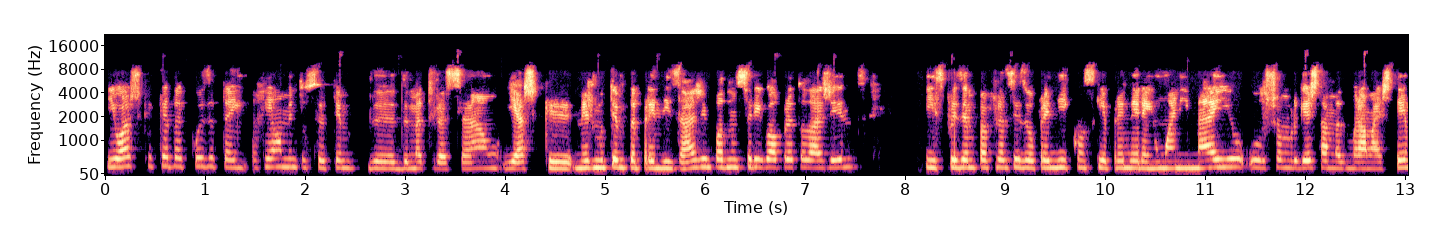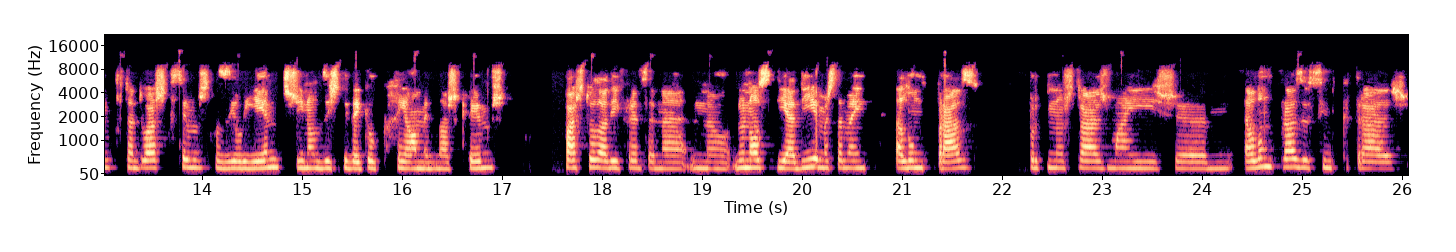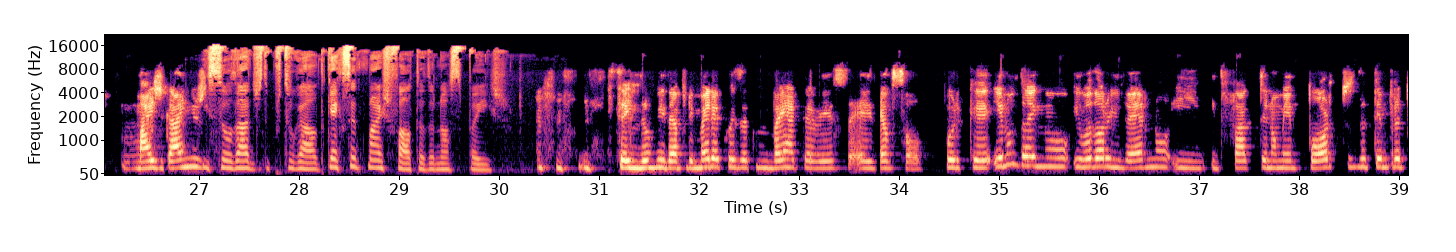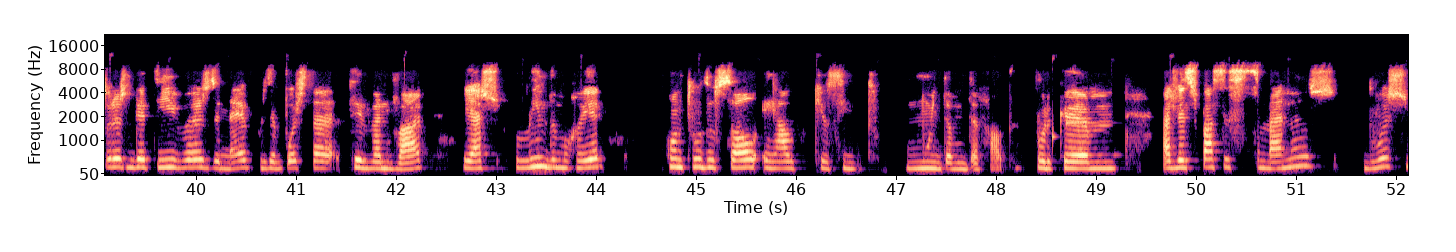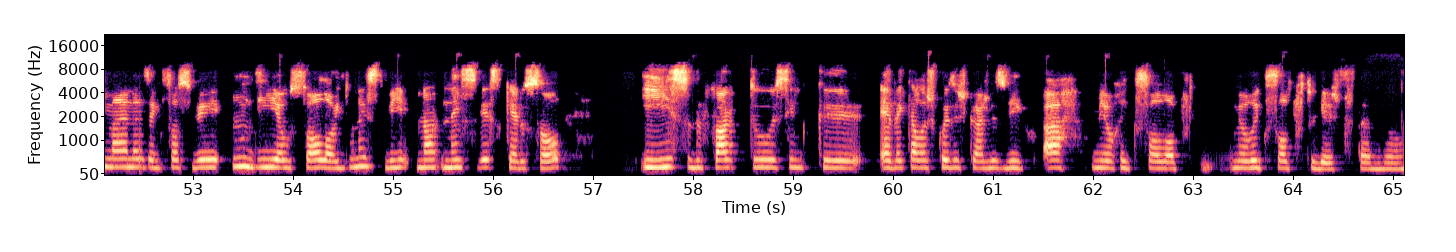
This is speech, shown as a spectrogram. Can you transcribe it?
E eu acho que cada coisa tem realmente o seu tempo de, de maturação e acho que mesmo o tempo de aprendizagem pode não ser igual para toda a gente e se, por exemplo, para francês eu aprendi e consegui aprender em um ano e meio, o luxemburguês está-me a demorar mais tempo, portanto eu acho que sermos resilientes e não desistir daquilo que realmente nós queremos faz toda a diferença na, no, no, nosso dia a dia, mas também a longo prazo, porque nos traz mais. Um, a longo prazo eu sinto que traz mais ganhos. E saudades de Portugal. De que é que sente mais falta do nosso país? Sem dúvida, a primeira coisa que me vem à cabeça é, é o sol porque eu não tenho, eu adoro inverno e, e, de facto eu não me importo de temperaturas negativas, de neve, por exemplo, hoje está, teve a nevar e acho lindo de morrer, contudo o sol é algo que eu sinto muita, muita falta, porque hum, às vezes passa-se semanas, duas semanas em que só se vê um dia o sol ou então nem se vê, não, nem se vê sequer o sol e isso, de facto, sinto que é daquelas coisas que eu às vezes digo: ah, meu rico sol, meu rico sol português, portanto.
